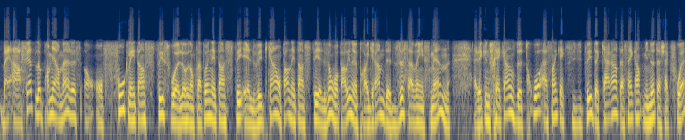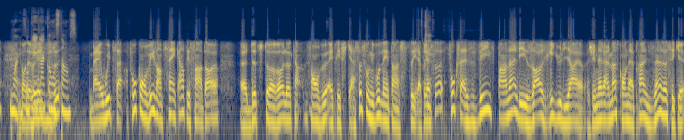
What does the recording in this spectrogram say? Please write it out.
Ben en fait, là, premièrement, là, on, faut que l'intensité soit là. Donc, ça prend une intensité élevée. Puis quand on parle d'intensité élevée, on va parler d'un programme de 10 à 20 semaines avec une fréquence de 3 à 5 activités de 40 à 50 minutes à chaque fois. Oui, faut qu'il y ait la constance. Ben oui, puis ça faut qu'on vise entre 50 et 100 heures euh, de tutorat là, quand, si on veut être efficace. Ça, c'est au niveau de l'intensité. Après ça, il faut que ça se vive pendant les heures régulières. Généralement, ce qu'on apprend en lisant, là, c'est que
